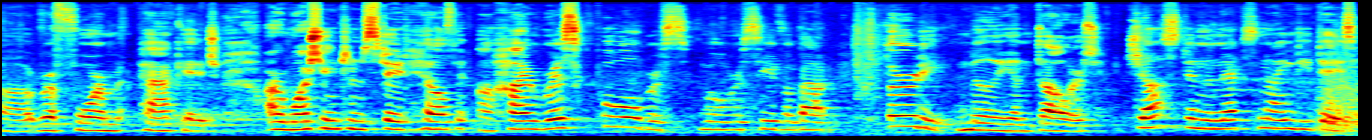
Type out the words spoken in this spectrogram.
uh, reform package. Our Washington State Health uh, High Risk Pool will receive about $30 million just in the next 90 days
